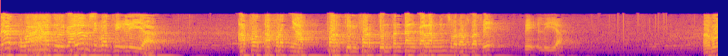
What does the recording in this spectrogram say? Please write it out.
dat wa ahadul kalam sifat fi'liyah. Afrod-afrodnya fardun-fardun tentang kalam ini seperti apa sifat fi? Fi'liyah. Apa?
